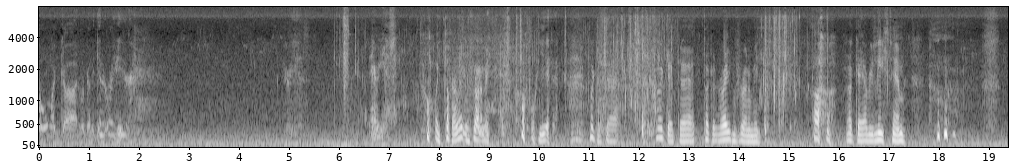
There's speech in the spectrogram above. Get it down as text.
Oh my God, we're gonna get it right here. There he is. There he is. Oh, he took it right in front of me. Oh yeah, look at that. Look at that. Took it right in front of me. Oh, okay, I released him.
